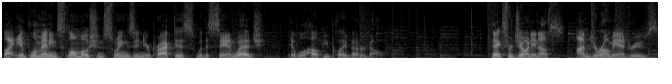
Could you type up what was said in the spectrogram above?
By implementing slow motion swings in your practice with a sand wedge, it will help you play better golf. Thanks for joining us. I'm Jerome Andrews,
